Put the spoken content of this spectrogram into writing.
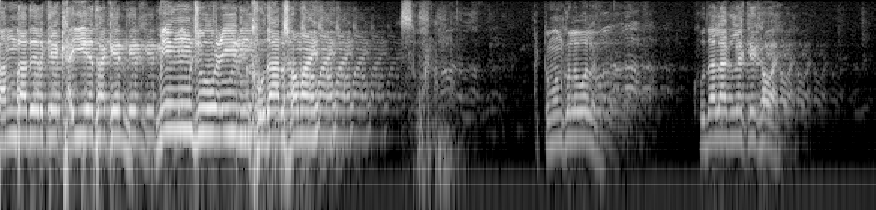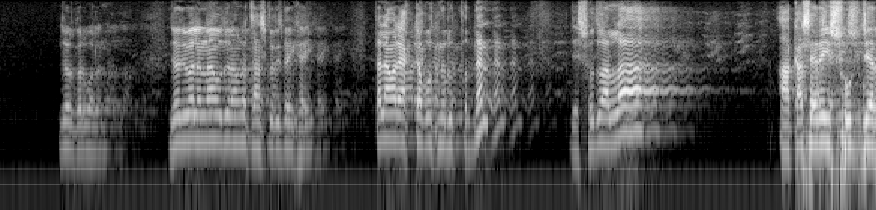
বান্দাদেরকে খাইয়ে থাকেন মিন জু'ইন ক্ষুধার সময়। সুবহানাল্লাহ। একটু মন খুলে বলেন, ক্ষুধা লাগলে কে খাওয়ায়? জোর করে বলেন। যদি বলেন, না হুজুর, আমরা চাষ করি, তাই খাই। তাহলে আমার একটা প্রশ্নের উত্তর দেন, যে শুধু আল্লাহ আকাশের এই সূর্যের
